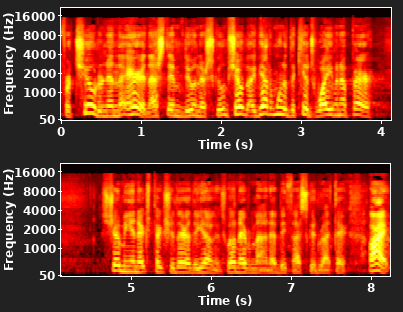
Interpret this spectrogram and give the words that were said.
for children in the area. And that's them doing their school. Show, they've got one of the kids waving up there. Show me your next picture there of the youngins. Well, never mind. That'd be, that's good right there. All right,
